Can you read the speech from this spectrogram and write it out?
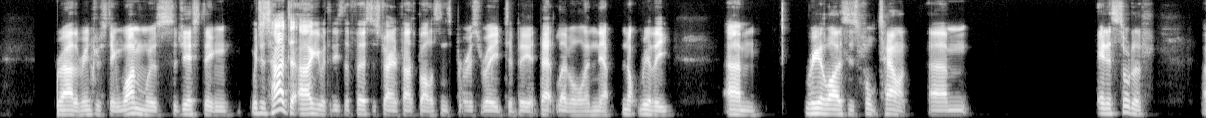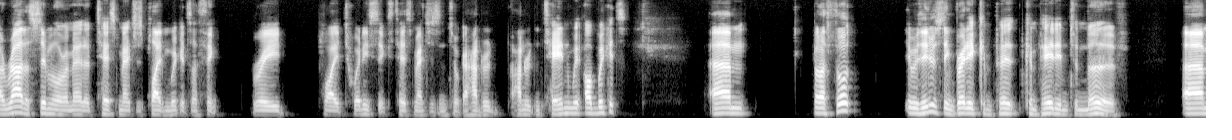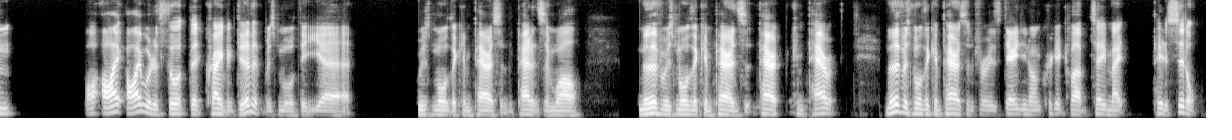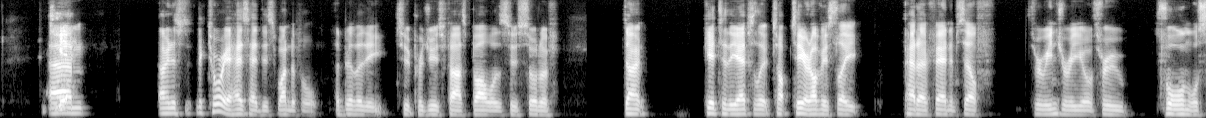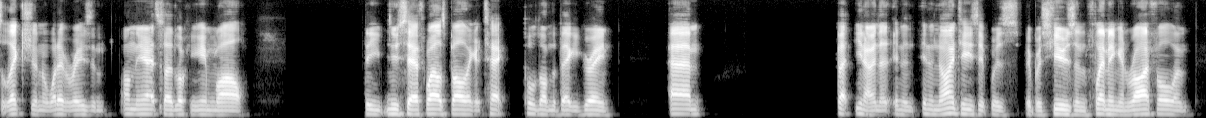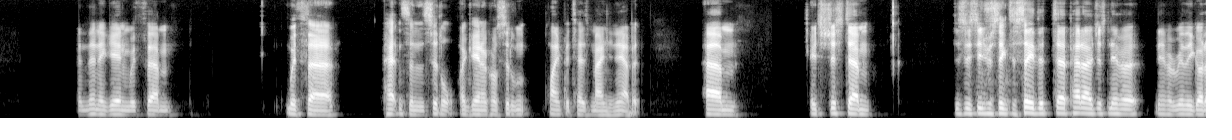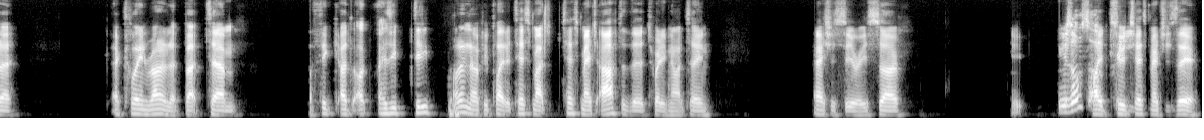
rather interesting. One was suggesting, which is hard to argue with, that he's the first Australian fast bowler since Bruce Reid to be at that level and not, not really um, realise his full talent. Um, and it's sort of a rather similar amount of Test matches played in wickets. I think Reid played 26 Test matches and took 100, 110 odd wickets. Um, but I thought it was interesting. Brady compared compared him to Merv. Um, I I would have thought that Craig McDermott was more the uh, was more the comparison to Pattinson, while Merv was more the comparison. Par, compar, Merv was more the comparison for his Dandenong Cricket Club teammate Peter Siddle. Um, yeah. I mean, Victoria has had this wonderful ability to produce fast bowlers who sort of don't get to the absolute top tier. And obviously, Pato found himself through injury or through form or selection or whatever reason on the outside looking in while the New South Wales bowling attack pulled on the baggy green. Um, but you know, in the in the in the nineties, it was it was Hughes and Fleming and Reiffel and and then again with um with uh, Pattinson and Siddle again. Of course, Siddle playing for Tasmania now, but um, it's just um, this is interesting to see that uh, Pato just never never really got a a clean run at it. But um, I think I, I, has he did he I don't know if he played a test match test match after the 2019 Ashes series. So he, he was also played pretty, two test matches there.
